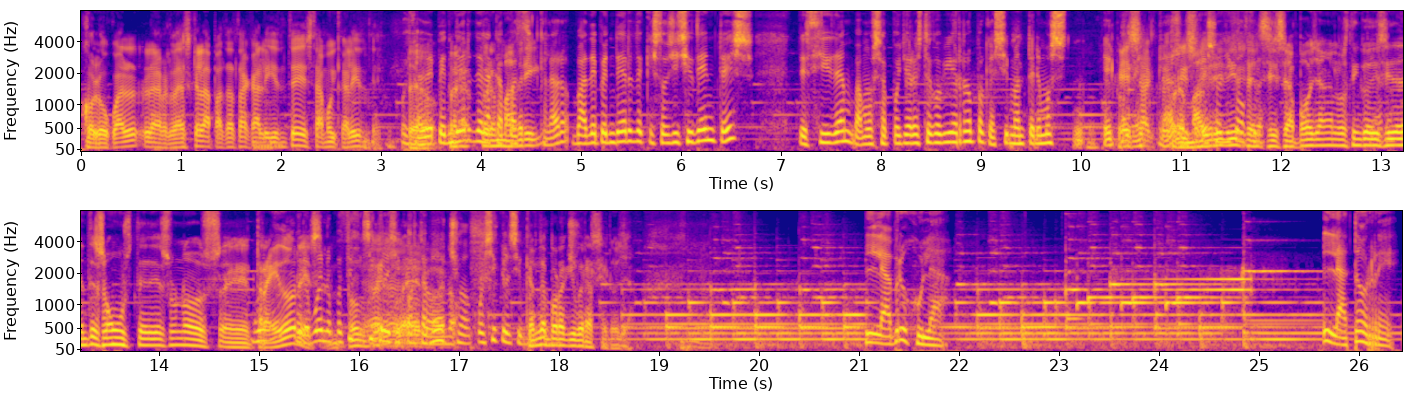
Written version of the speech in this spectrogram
con lo cual la verdad es que la patata caliente está muy caliente. Pues va a depender de la capacidad, claro, va a depender de que estos disidentes decidan vamos a apoyar a este gobierno porque así mantenemos el poder. Exacto. pero en Madrid dicen si se apoyan en los cinco disidentes son ustedes unos eh, traidores. Bueno, pues sí que les importa mucho, pues sí que les importa. Que por aquí Brasero ya. La brújula. La torre.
